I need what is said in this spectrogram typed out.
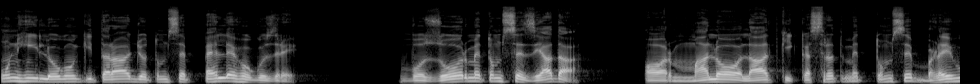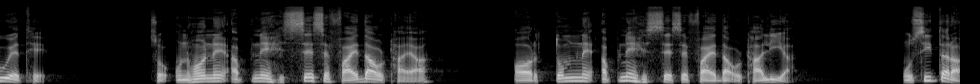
انہی لوگوں کی طرح جو تم سے پہلے ہو گزرے، وہ زور میں تم سے زیادہ اور مال و اولاد کی کثرت میں تم سے بڑھے ہوئے تھے۔ سو انہوں نے اپنے حصے سے فائدہ اٹھایا اور تم نے اپنے حصے سے فائدہ اٹھا لیا۔ اسی طرح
